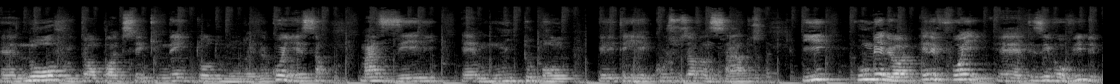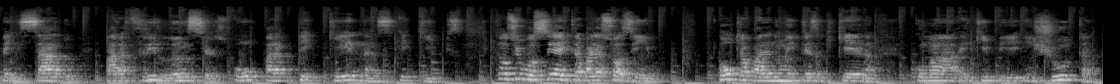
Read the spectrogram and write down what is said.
é, novo, então pode ser que nem todo mundo ainda conheça, mas ele é muito bom, ele tem recursos avançados e o melhor, ele foi é, desenvolvido e pensado para freelancers ou para pequenas equipes. Então, se você aí trabalha sozinho ou trabalha numa empresa pequena com uma equipe enxuta,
